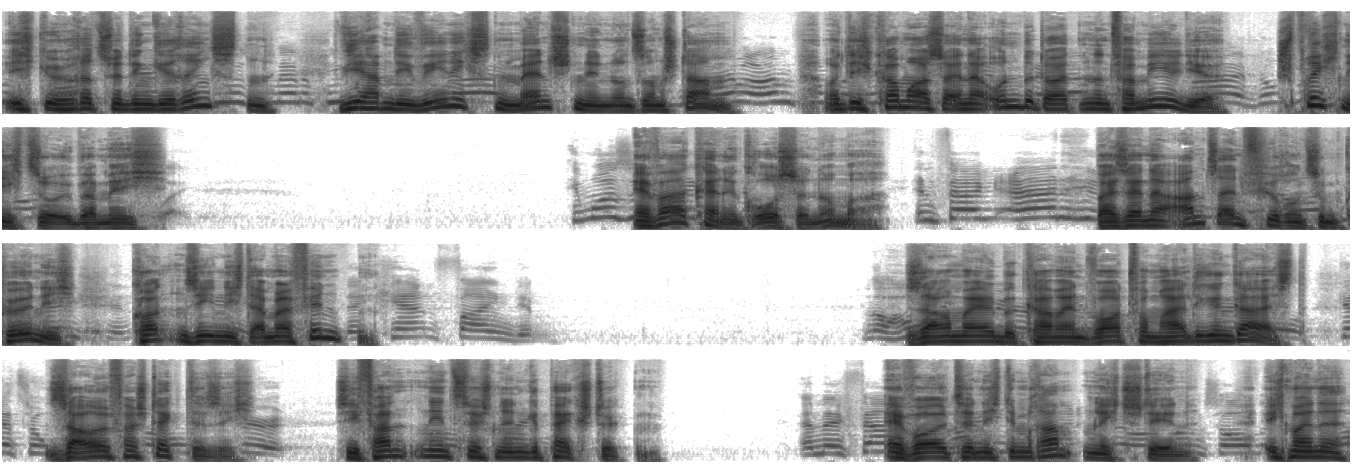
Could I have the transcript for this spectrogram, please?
Ich gehöre zu den geringsten. Wir haben die wenigsten Menschen in unserem Stamm. Und ich komme aus einer unbedeutenden Familie. Sprich nicht so über mich. Er war keine große Nummer. Bei seiner Amtseinführung zum König konnten sie ihn nicht einmal finden. Samuel bekam ein Wort vom Heiligen Geist. Saul versteckte sich. Sie fanden ihn zwischen den Gepäckstücken. Er wollte nicht im Rampenlicht stehen. Ich meine,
